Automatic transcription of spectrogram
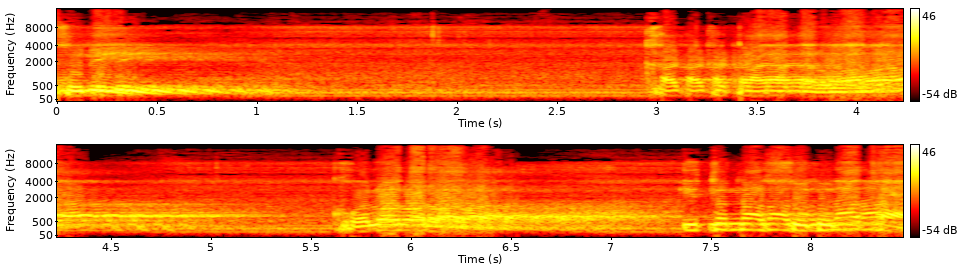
सुनी खटखटाया दरवाज़ा, खोलो दरवाज़ा। इतना सुनना था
